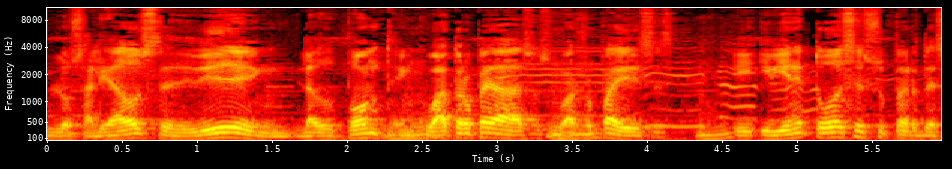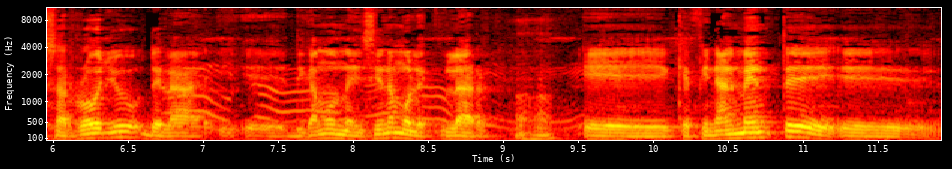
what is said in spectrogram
los aliados se dividen la DuPont en cuatro pedazos, cuatro países, y, viene todo ese superdesarrollo de la, eh, digamos, medicina molecular, eh, que finalmente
